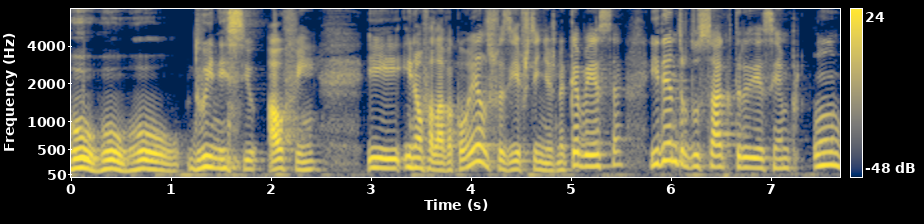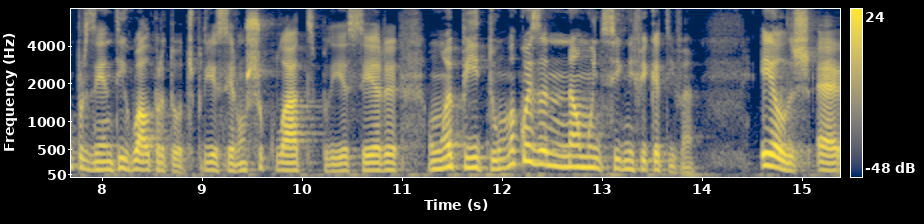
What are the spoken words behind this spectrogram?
ho, ho, ho, do início ao fim. E, e, não falava com eles, fazia festinhas na cabeça e dentro do saco trazia sempre um presente igual para todos. Podia ser um chocolate, podia ser um apito, uma coisa não muito significativa. Eles, eh,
